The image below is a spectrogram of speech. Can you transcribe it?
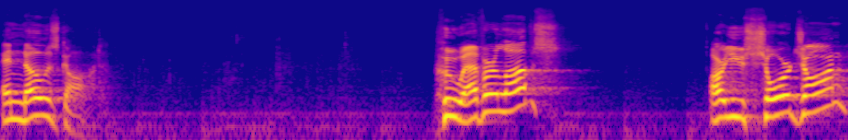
and knows God. Whoever loves? Are you sure, John?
